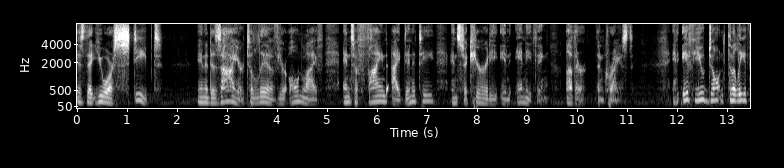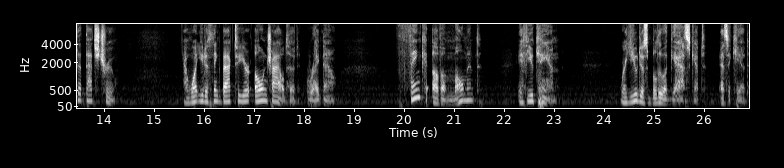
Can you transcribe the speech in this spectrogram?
is that you are steeped in a desire to live your own life and to find identity and security in anything other than Christ. And if you don't believe that that's true, I want you to think back to your own childhood right now. Think of a moment, if you can, where you just blew a gasket as a kid.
